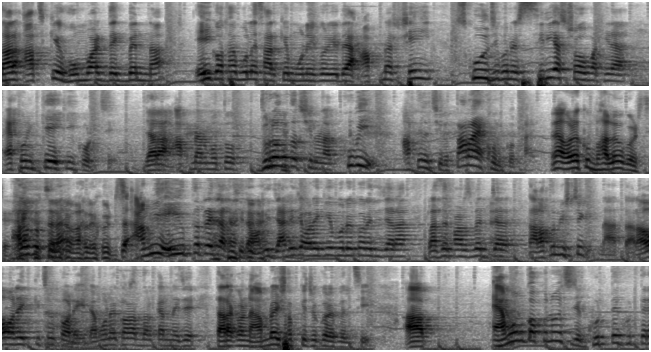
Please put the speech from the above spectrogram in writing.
স্যার আজকে হোমওয়ার্ক দেখবেন না। এই কথা বলে স্যারকে মনে করিয়ে দেয় আপনার সেই স্কুল জীবনের সিরিয়াস সহপাঠীরা এখন কে কি করছে? যারা আপনার মতো দুরন্ত ছিল না খুবই আতিল ছিল তারা এখন কোথায়? না ওরা খুব ভালো করছে। ভালো করছে না? ভালো করছে। আমি এই উত্তরটাই চাচ্ছিলাম। আমি জানি যে অনেকে মনে করে যে যারা ক্লাসের ফার্স্ট বেঞ্চার তারা তো নিশ্চয়ই না তারাও অনেক কিছু করে। এটা মনে করার দরকার নেই যে তারা করে না আমরাই সব কিছু করে ফেলছি। এমন কখনো হয়েছে যে ঘুরতে ঘুরতে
